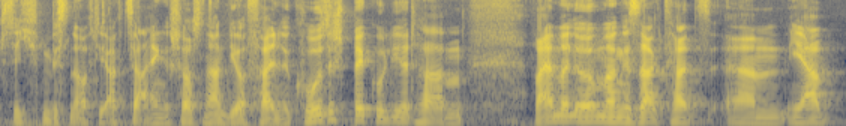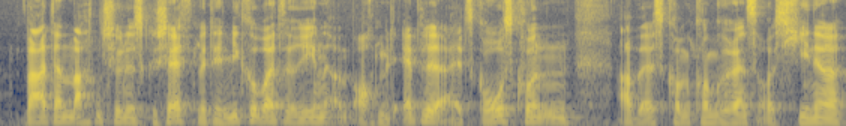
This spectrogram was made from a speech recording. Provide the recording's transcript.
sich ein bisschen auf die Aktie eingeschossen haben, die auf fallende Kurse spekuliert haben, weil man irgendwann gesagt hat, ja, Warta macht ein schönes Geschäft mit den Mikrobatterien, auch mit Apple als Großkunden, aber es kommt Konkurrenz aus China,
